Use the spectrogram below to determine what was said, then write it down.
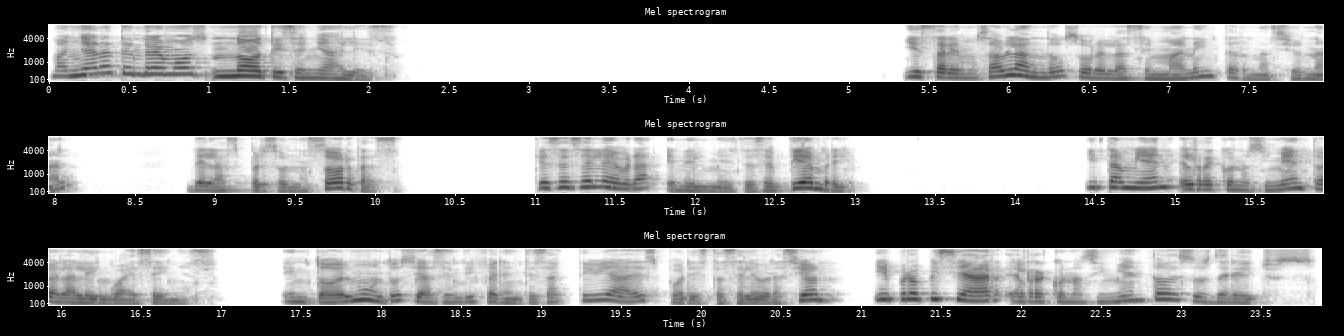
Mañana tendremos notiseñales. Y estaremos hablando sobre la Semana Internacional de las Personas Sordas, que se celebra en el mes de septiembre. Y también el reconocimiento de la lengua de señas. En todo el mundo se hacen diferentes actividades por esta celebración y propiciar el reconocimiento de sus derechos.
